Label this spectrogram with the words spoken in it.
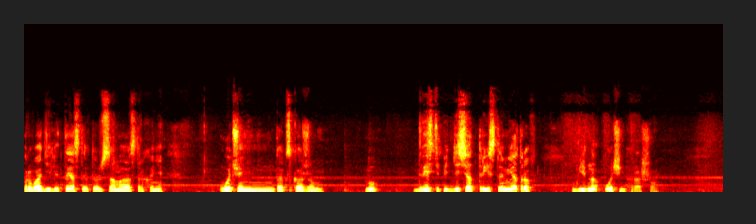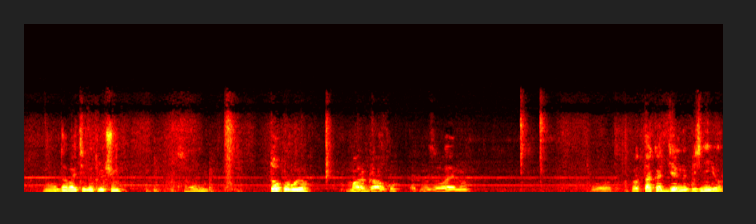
проводили тесты в той же самой Астрахани. Очень, так скажем, ну, 250-300 метров видно очень хорошо. Давайте выключим топовую моргалку, так называемую. Вот. вот так отдельно без нее.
